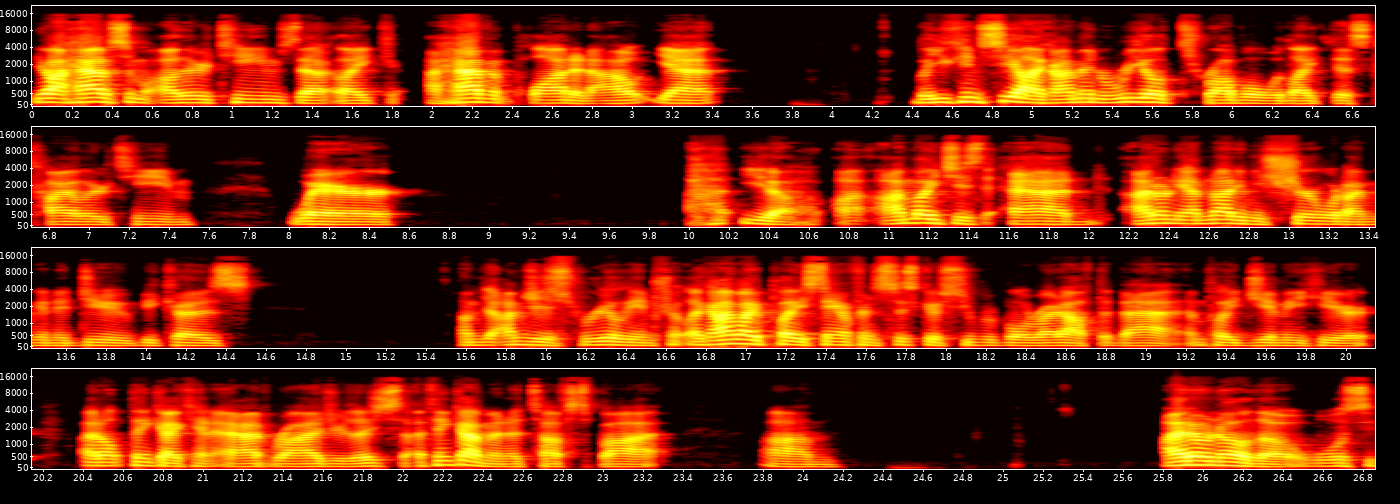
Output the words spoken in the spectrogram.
You know, I have some other teams that like I haven't plotted out yet, but you can see like I'm in real trouble with like this Kyler team where you know, I, I might just add, I don't I'm not even sure what I'm gonna do because I'm I'm just really in. Like I might play San Francisco Super Bowl right off the bat and play Jimmy here. I don't think I can add Rodgers. I just I think I'm in a tough spot. Um I don't know though. We'll see.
